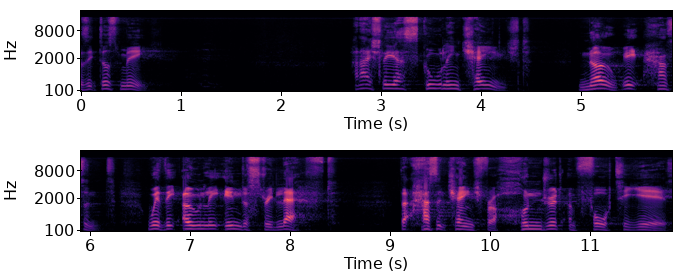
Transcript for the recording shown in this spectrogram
because it does me. And actually, has schooling changed? No, it hasn't. We're the only industry left that hasn't changed for 140 years.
